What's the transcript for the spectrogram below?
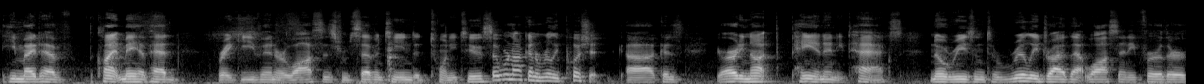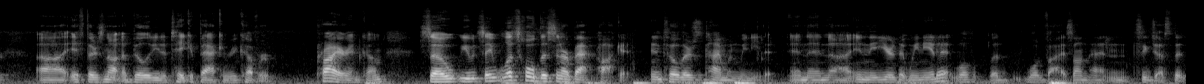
he might have the client may have had break even or losses from 17 to 22. So we're not going to really push it because you're already not paying any tax. No reason to really drive that loss any further uh, if there's not an ability to take it back and recover prior income. So we would say, well, let's hold this in our back pocket until there's a time when we need it, and then uh, in the year that we need it, we'll we'll advise on that and suggest that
